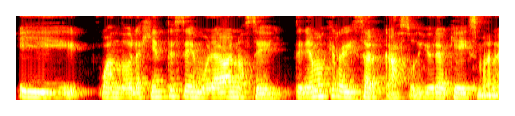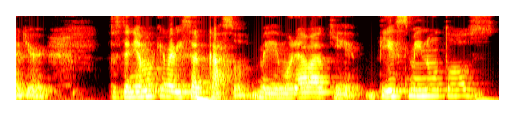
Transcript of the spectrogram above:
Y cuando la gente se demoraba, no sé, teníamos que revisar casos. Yo era case manager. Entonces teníamos que revisar casos. Me demoraba, ¿qué? 10 minutos.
